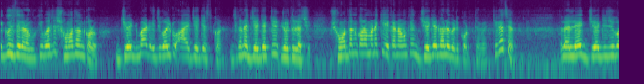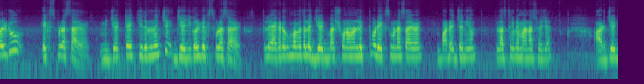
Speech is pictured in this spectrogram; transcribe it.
একুশ দিকের অঙ্ক, কী বলছে? সমাধান করো। Z bar equal to I Z square যেখানে জেড একটি জটিল আছে। সমাধান করা মানে কি? এখানে আমাকে জেড এর ভ্যালু বের করতে হবে। ঠিক আছে? তাহলে let Z equal to X plus I হয় আমি জেডটাকে কী ধরে নিচ্ছি? Z equal to X plus I হয় তাহলে একরকমভাবে তাহলে জেড বার সমান আমরা লিখতে পারি এক্স মাইনাস আই হয় বারের যা নিয়ম প্লাস থাকলে মাইনাস হয়ে যায়। আর জেড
